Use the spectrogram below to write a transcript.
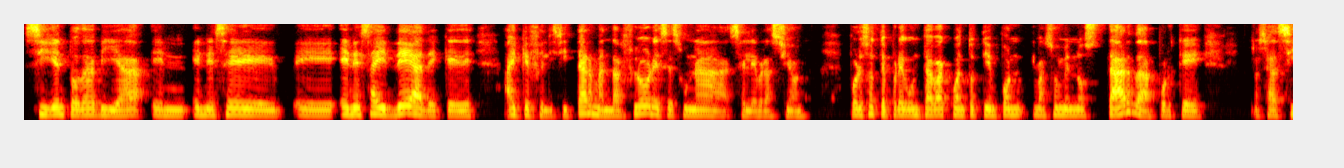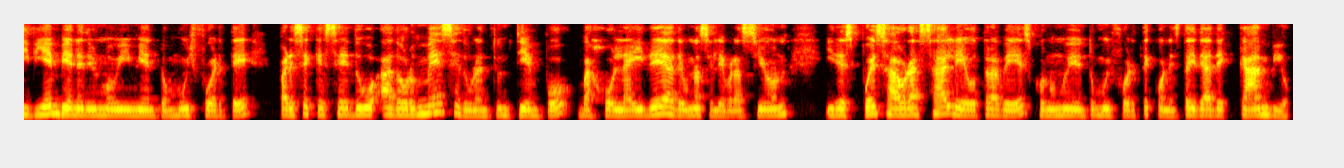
siguen todavía en, ese, eh, en esa idea de que hay que felicitar, mandar flores, es una celebración. Por eso te preguntaba cuánto tiempo más o menos tarda, porque, o sea, si bien viene de un movimiento muy fuerte, parece que se adormece durante un tiempo bajo la idea de una celebración y después ahora sale otra vez con un movimiento muy fuerte con esta idea de cambio,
